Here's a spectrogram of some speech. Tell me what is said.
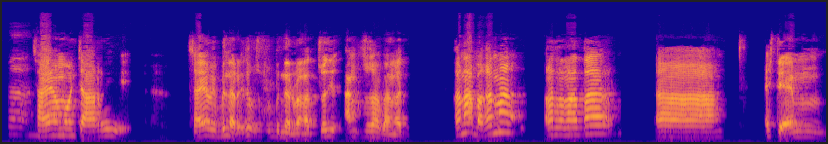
Hmm. saya mau cari saya benar itu benar banget susah banget. Karena apa? Karena rata-rata uh, eh, SDM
